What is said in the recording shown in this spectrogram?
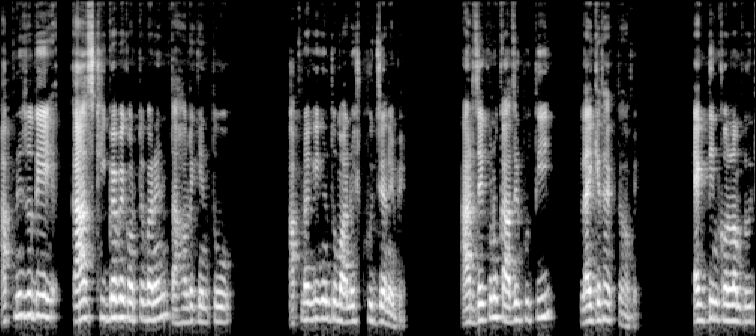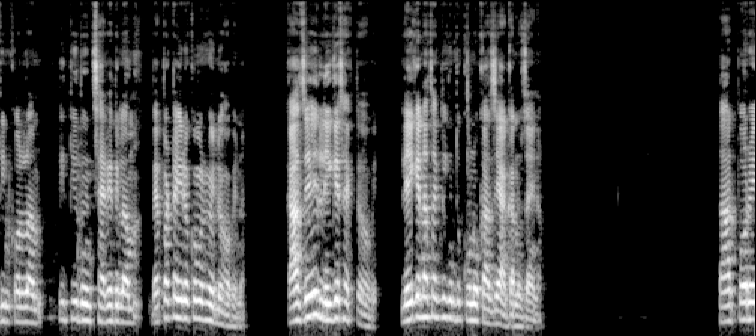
আপনি যদি কাজ ঠিকভাবে করতে পারেন, তাহলে কিন্তু আপনাকে কিন্তু মানুষ খুঁজে নেবে। আর যে কোনো কাজের প্রতি লাইকে থাকতে হবে। একদিন করলাম দুই দিন করলাম, তৃতীয় দিন ছেড়ে দিলাম, ব্যাপারটা এরকমের হইলে হবে না। কাজে লেগে থাকতে হবে। লেগে না থাকলে কিন্তু কোনো কাজে আগানো যায় না। তারপরে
